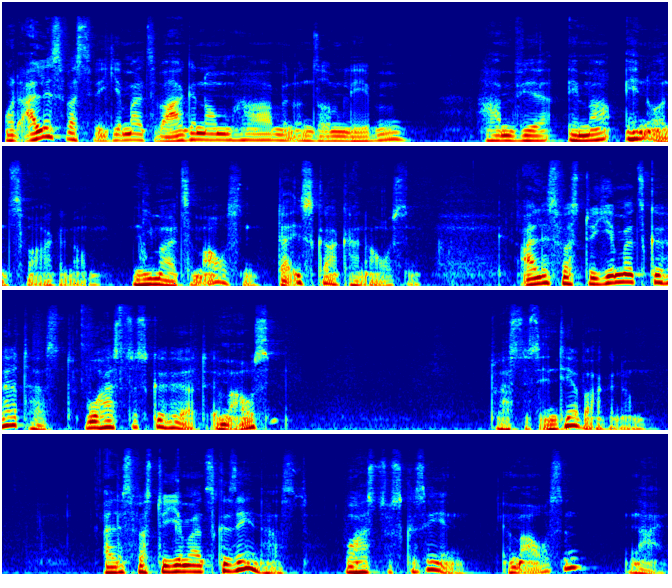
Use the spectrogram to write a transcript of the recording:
Und alles, was wir jemals wahrgenommen haben in unserem Leben, haben wir immer in uns wahrgenommen. Niemals im Außen. Da ist gar kein Außen. Alles, was du jemals gehört hast, wo hast du es gehört? Im Außen? Du hast es in dir wahrgenommen. Alles, was du jemals gesehen hast, wo hast du es gesehen? Im Außen? Nein.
